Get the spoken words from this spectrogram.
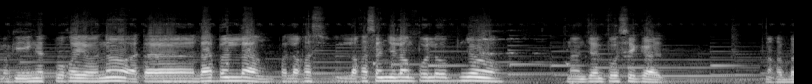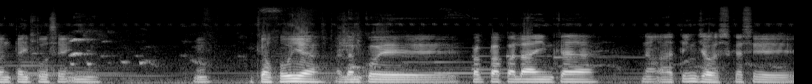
Mag-iingat po kayo, no? At ah, laban lang. Palakas, lakasan nyo lang po loob nyo. Nandyan po si God. Nakabantay po sa inyo. No? Ikaw kuya, alam ko eh, pagpapalain ka ng ating Diyos kasi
